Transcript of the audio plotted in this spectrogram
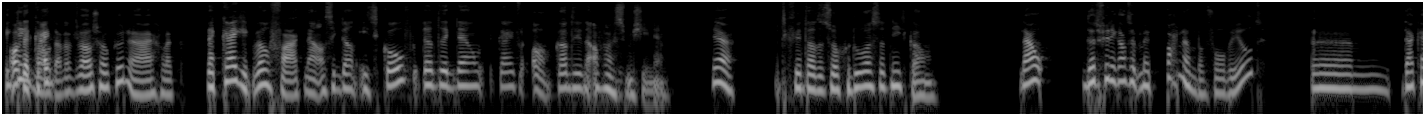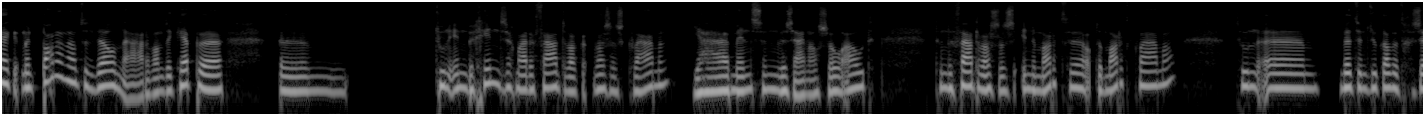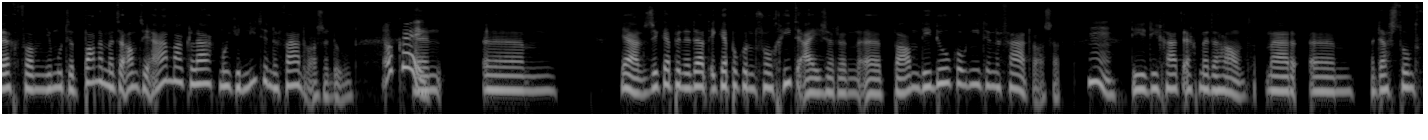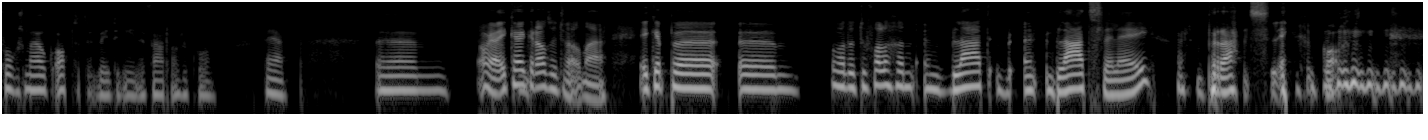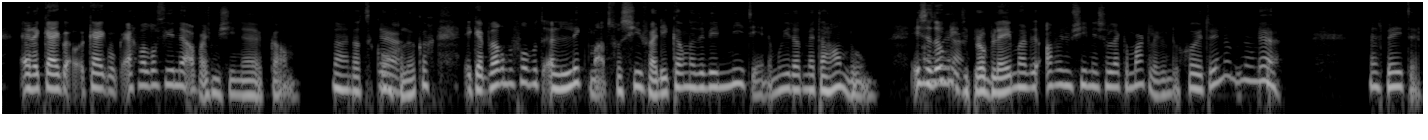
ik Oh, denk wel kijk- dat het wel zou kunnen eigenlijk. Daar kijk ik wel vaak naar. Als ik dan iets koop, dat ik dan kijk van, oh, kan dit in de afwasmachine? Ja. Want ik vind altijd zo gedoe als dat niet kan. Nou, dat vind ik altijd met pannen bijvoorbeeld. Ehm, daar kijk ik met pannen altijd wel naar. Want ik heb eh, toen in het begin, zeg maar, de vaatwassers kwamen. Ja, mensen, we zijn al zo oud. Toen de vaatwassers in de markt, eh, op de markt kwamen. Toen, ehm, werd er natuurlijk altijd gezegd van je moet de pannen met de anti-aanbaklaag moet je niet in de vaatwasser doen. Oké. En ehm, ja, dus ik heb inderdaad, ik heb ook een, zo'n gietijzeren eh, pan, die doe ik ook niet in de vaatwasser. Hm. Die, die gaat echt met de hand. Maar, ehm, maar daar stond volgens mij ook op dat het beter niet in de vaatwasser kon. Nou ja. Oh ja, ik kijk er altijd wel naar. Ik heb, eh, ehm, we hadden toevallig een, een, blaad, een, een blaadslee, een braadslee gekocht. En dan kijken kijken we ook echt wel of je in de afwasmachine kan. Nou, dat kon ja. gelukkig. Ik heb wel bijvoorbeeld een likmat van Siva, die kan er weer niet in. Dan moet je dat met de hand doen. Is dat Oh ook niet het probleem, maar de afwasmachine is zo lekker makkelijk. Dan gooi je het erin, dan Ja. dat is beter.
